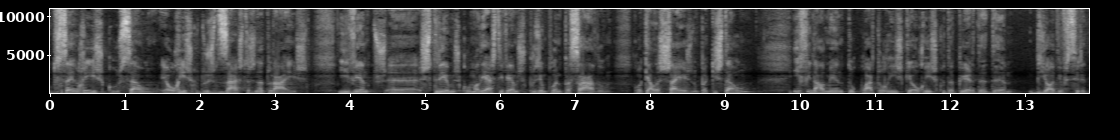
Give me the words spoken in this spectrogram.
terceiro risco são, é o risco dos desastres naturais e eventos uh, extremos, como aliás tivemos, por exemplo, o ano passado, com aquelas cheias no Paquistão. E, finalmente, o quarto risco é o risco da perda de biodiversidade.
